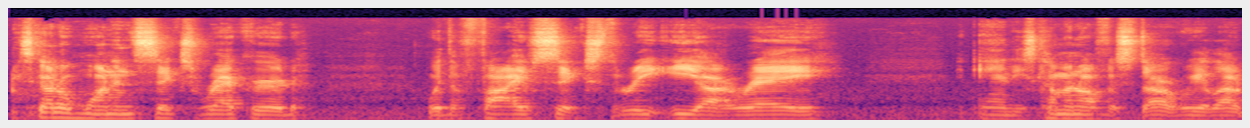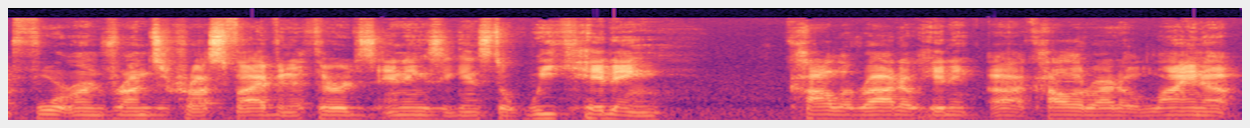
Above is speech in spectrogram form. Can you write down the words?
He's got a one and six record with a five six three ERA, and he's coming off a start where he allowed four earned runs across five and a third innings against a weak hitting Colorado hitting uh, Colorado lineup,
